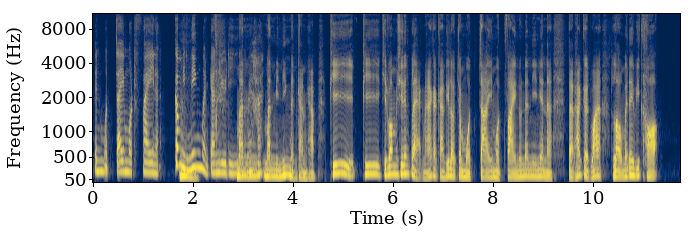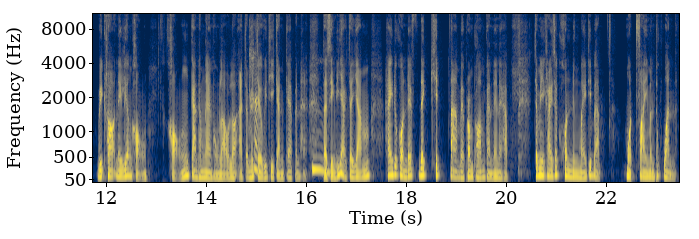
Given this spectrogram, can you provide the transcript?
เป็นหมดใจหมดไฟเนี่ยก็มิอืมนิ่งเหมือนกันอยู่ดีมันถูกไหมคะมันมีนิ่งเหมือนกันครับ พี่พี่คิดว่าไม่ใช่เรื่องแปลกนะ กับการที่เราจะหมดใจหมดไฟนู่นนั่นนี่เนี่ยนะแต่ถ้าเกิดว่าเราไม่ได้วิเคราะห์วิเคราะห์ในเรื่องของ ของการทำงานของเรา เราอาจจะไม่ค่ะเจอวิธีการแก้ปัญหาอืมแต่สิ่งที่อยากจะย้ำให้ทุกคนได้ได้คิดตามไปพร้อม ๆ กันเนี่ยนะครับ จะมีใครสักคนหนึ่งไหมที่แบบหมดไฟมันทุกวันอะ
